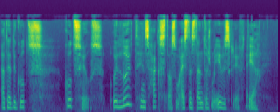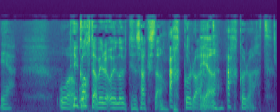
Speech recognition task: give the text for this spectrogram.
at det er Guds, Guds hus. Og i luft hins haksta som eisen stender som iveskrift. Ja. Ja. Og, det er godt at vi är lov til Saxta. Akkurat, ja. akkurat.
